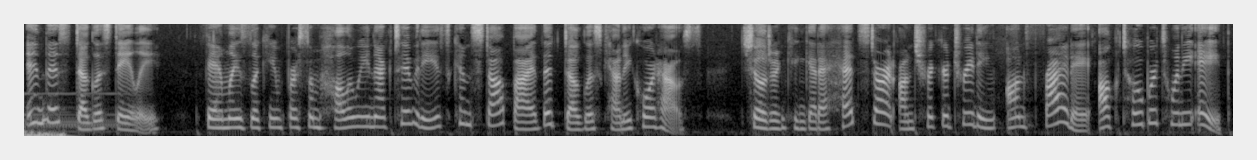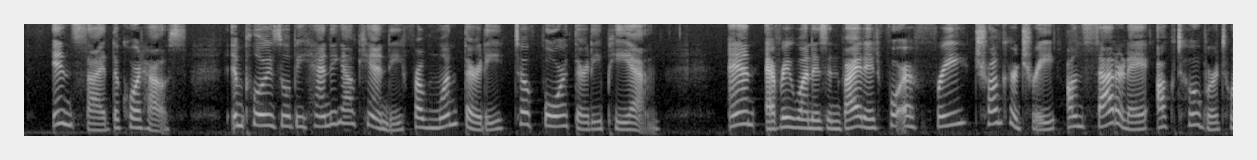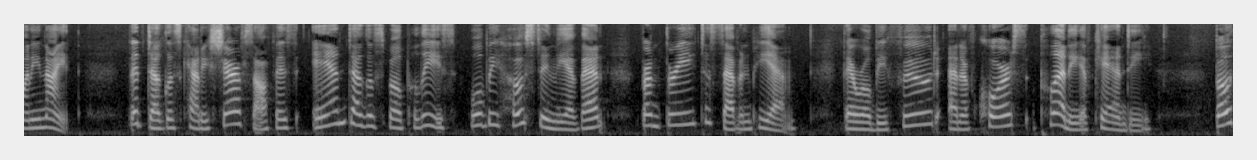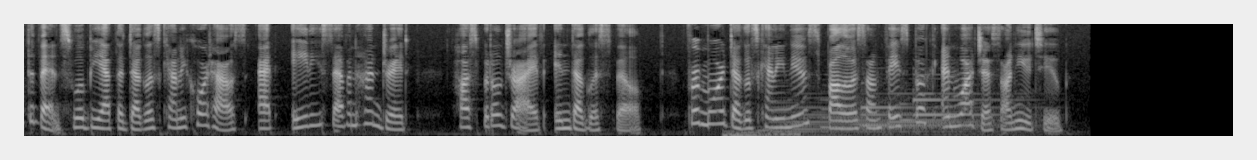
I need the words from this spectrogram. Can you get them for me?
In this Douglas Daily, families looking for some Halloween activities can stop by the Douglas County Courthouse. Children can get a head start on trick or treating on Friday, October 28th, inside the courthouse. Employees will be handing out candy from 1:30 to 4:30 p.m. And everyone is invited for a free trunk or treat on Saturday, October 29th. The Douglas County Sheriff's Office and Douglasville Police will be hosting the event from 3 to 7 p.m. There will be food and, of course, plenty of candy. Both events will be at the Douglas County Courthouse at 8700 Hospital Drive in Douglasville. For more Douglas County news, follow us on Facebook and watch us on YouTube.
